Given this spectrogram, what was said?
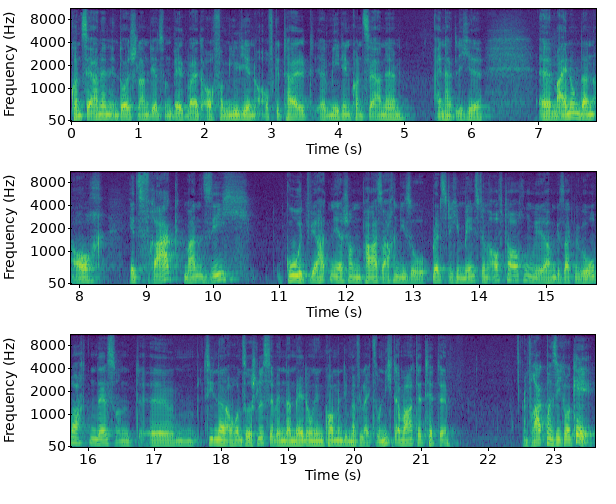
Konzernen in Deutschland jetzt und weltweit auch Familien aufgeteilt, äh, Medienkonzerne, einheitliche äh, Meinung dann auch. Jetzt fragt man sich, gut, wir hatten ja schon ein paar Sachen, die so plötzlich im Mainstream auftauchen. Wir haben gesagt, wir beobachten das und äh, ziehen dann auch unsere Schlüsse, wenn dann Meldungen kommen, die man vielleicht so nicht erwartet hätte. Dann fragt man sich, okay,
